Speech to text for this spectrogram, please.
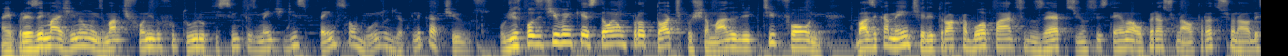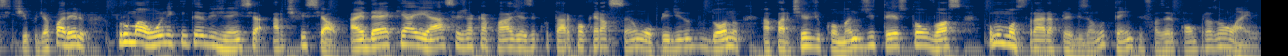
A empresa imagina um smartphone do futuro que simplesmente dispensa o uso de aplicativos. O dispositivo em questão é um protótipo chamado de T-Phone, Basicamente, ele troca boa parte dos apps de um sistema operacional tradicional desse tipo de aparelho por uma única inteligência artificial. A ideia é que a IA seja capaz de executar qualquer ação ou pedido do dono a partir de comandos de texto ou voz, como mostrar a previsão do tempo e fazer compras online.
